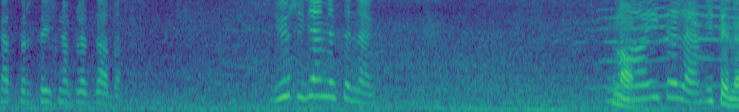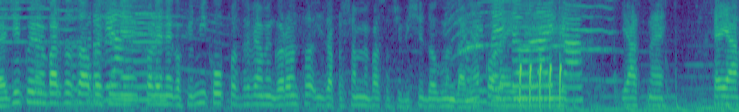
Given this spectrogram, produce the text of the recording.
Kacper chce iść na plac zabaw. Już idziemy, synek. No, No. i tyle. I tyle. Dziękujemy Tak, bardzo za obejrzenie kolejnego filmiku. Pozdrawiamy gorąco i zapraszamy Was oczywiście do oglądania kolejnych. Jasne. Heja.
